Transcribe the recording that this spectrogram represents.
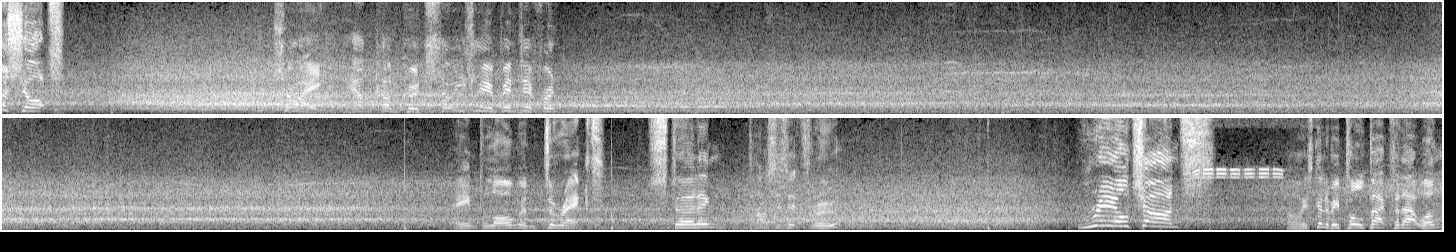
another shot. Good try. The outcome could so easily have been different. Aimed long and direct. Sterling passes it through. Real chance! Oh, he's going to be pulled back for that one.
